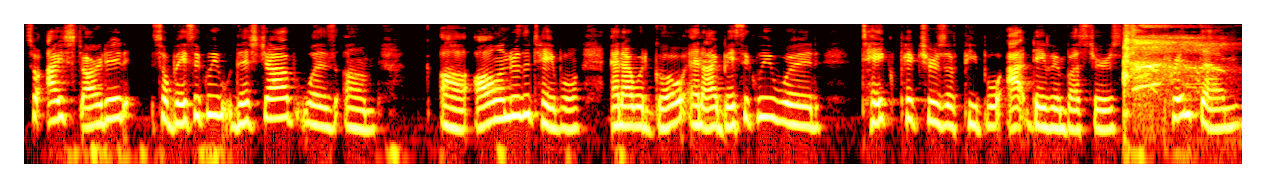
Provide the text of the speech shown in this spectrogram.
so. I started. So basically, this job was um, uh, all under the table, and I would go and I basically would take pictures of people at Dave and Buster's, print them,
